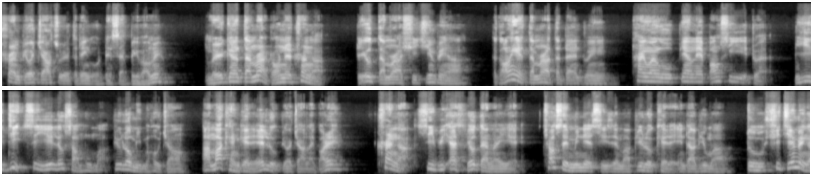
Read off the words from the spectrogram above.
ထရန့်ပြောကြားဆိုတဲ့သတင်းကိုတင်ဆက်ပေးပါမယ်။အမေရိကန်တမရဒေါ်နယ်ထရန့်ကတရုတ်တမရရှီကျင်းပင်ဟာ၎င်းရဲ့သမရတက်တန်းအတွင်းထိုင်ဝမ်ကိုပြန်လည်ပေါင်းစည်းရေးအတွက်မြည်သည့်စစ်ရေးလှုပ်ဆောင်မှုမှာပြုလုပ်မည်မဟုတ်ကြောင်းအာမခံခဲ့တယ်လို့ပြောကြားလိုက်ပါတယ်။ Trent က CBS ရုပ်သံလိုင်းရဲ့ 60မိနစ်အစီအစဉ်မှာပြုလုပ်ခဲ့တဲ့အင်တာဗျူးမှာသူရှီကျင်းပင်က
